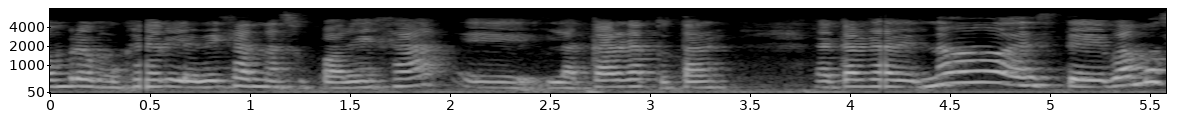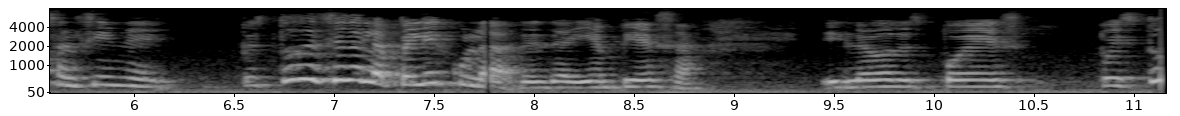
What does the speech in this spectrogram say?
hombre o mujer, le dejan a su pareja eh, la carga total, la carga de, no, este, vamos al cine, pues tú decides la película, desde ahí empieza. Y luego después, pues tú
